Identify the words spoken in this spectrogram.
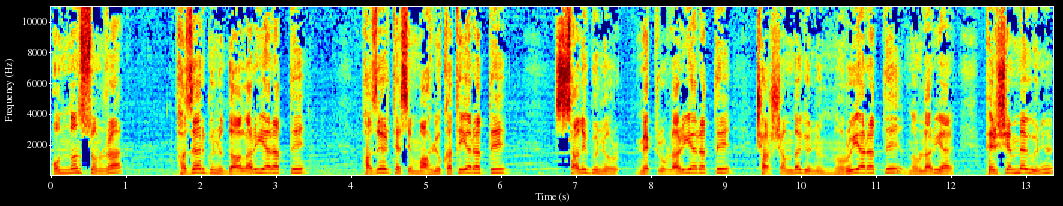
Ondan sonra pazar günü dağları yarattı. Pazartesi mahlukatı yarattı. Salı günü mekruhları yarattı. Çarşamba günü nuru yarattı. Nurları yarattı. Perşembe günü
